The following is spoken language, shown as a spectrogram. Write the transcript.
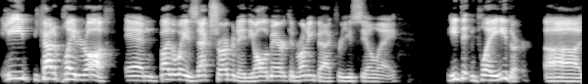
he, he kind of played it off. And by the way, Zach Charbonnet, the All American running back for UCLA, he didn't play either. Uh,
